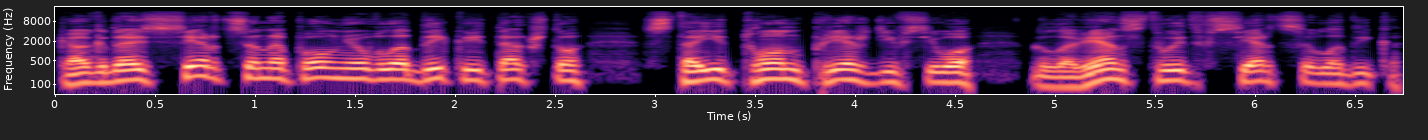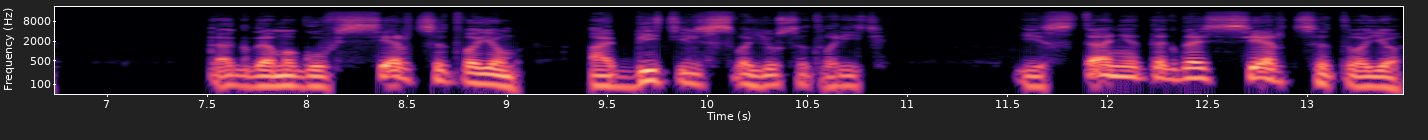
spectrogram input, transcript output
Когда сердце наполню владыкой так, что стоит он прежде всего, главенствует в сердце владыка, тогда могу в сердце твоем обитель свою сотворить, и станет тогда сердце твое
